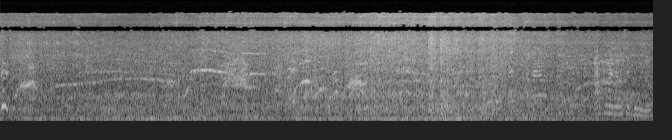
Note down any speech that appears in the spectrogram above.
Ako ka lang sa dulo.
